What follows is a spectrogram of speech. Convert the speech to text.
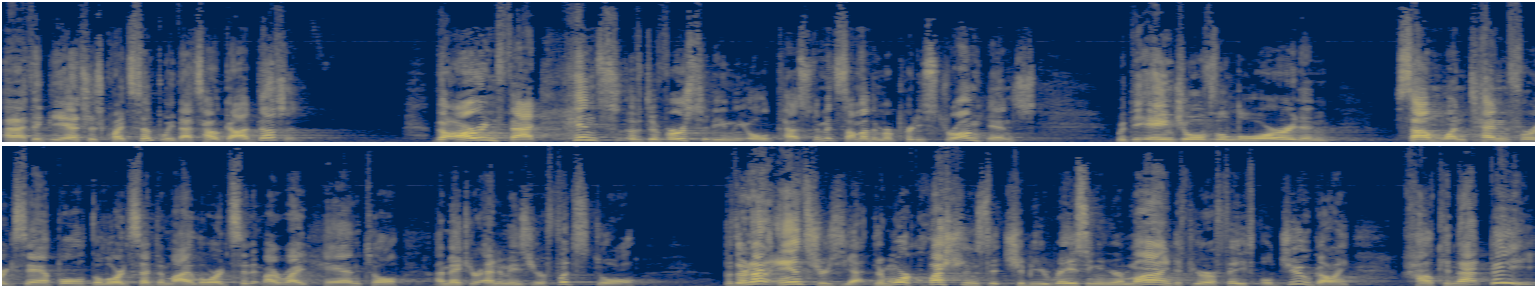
And I think the answer is quite simply that's how God does it. There are, in fact, hints of diversity in the Old Testament. Some of them are pretty strong hints, with the angel of the Lord and Psalm 110, for example. The Lord said to my Lord, Sit at my right hand till I make your enemies your footstool. But they're not answers yet. They're more questions that should be raising in your mind if you're a faithful Jew, going, How can that be?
